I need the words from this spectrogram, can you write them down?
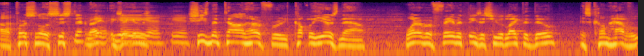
uh, personal assistant, right? Yeah, yeah, Executive. yeah, yeah, yeah. She's been telling her for a couple of years now. One of her favorite things that she would like to do is come have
